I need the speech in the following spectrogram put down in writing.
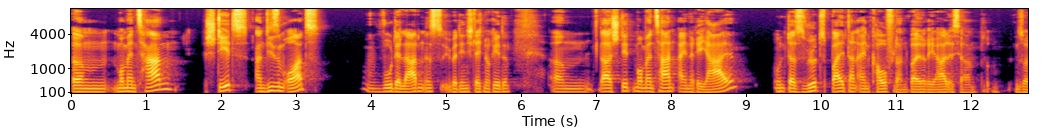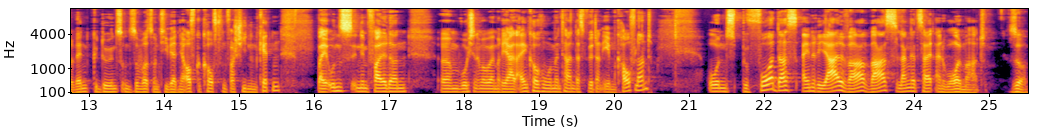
Ähm, momentan steht an diesem Ort, wo der Laden ist, über den ich gleich noch rede, ähm, da steht momentan ein Real und das wird bald dann ein Kaufland, weil Real ist ja so Insolventgedöns und sowas und die werden ja aufgekauft von verschiedenen Ketten. Bei uns in dem Fall dann, ähm, wo ich dann immer beim Real einkaufe momentan, das wird dann eben Kaufland. Und bevor das ein Real war, war es lange Zeit ein Walmart. So.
